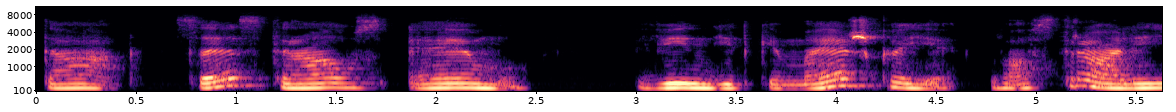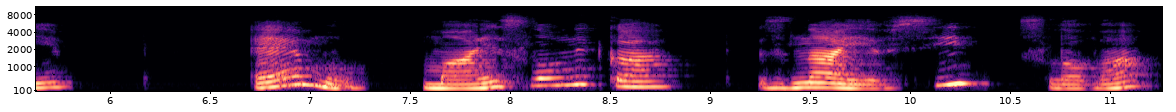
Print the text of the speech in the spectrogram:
Так, це страус Ему. Він, дітки, мешкає в Австралії. Ему має словника, знає всі слова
